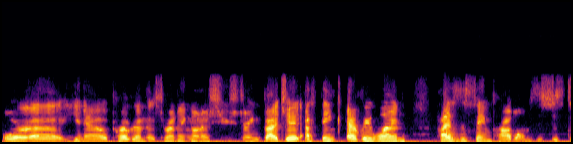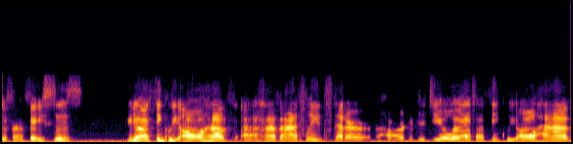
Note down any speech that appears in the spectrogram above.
or a you know program that's running on a shoestring budget i think everyone has the same problems. It's just different faces. You know i think we all have have athletes that are harder to deal with. I think we all have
